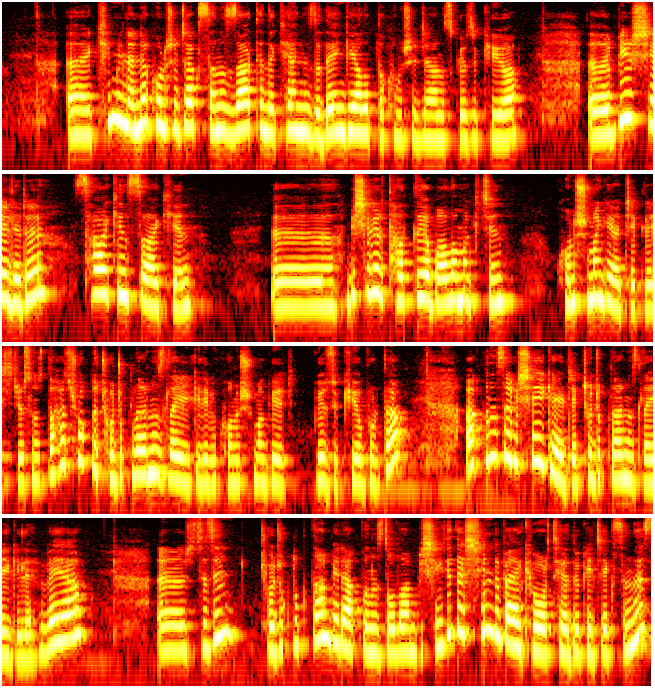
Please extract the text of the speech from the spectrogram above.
E, kiminle ne konuşacaksanız zaten de kendinizi dengeye alıp da konuşacağınız gözüküyor. E, bir şeyleri sakin sakin e, bir şeyleri tatlıya bağlamak için konuşma gerçekleştiriyorsunuz. Daha çok da çocuklarınızla ilgili bir konuşma gö- gözüküyor burada. Aklınıza bir şey gelecek çocuklarınızla ilgili veya e, sizin çocukluktan beri aklınızda olan bir şeydi de şimdi belki ortaya dökeceksiniz.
